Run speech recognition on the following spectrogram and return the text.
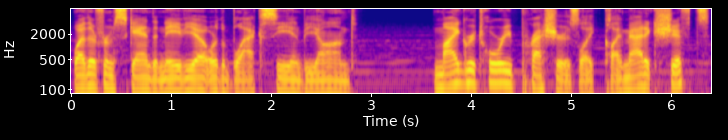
whether from Scandinavia or the Black Sea and beyond. Migratory pressures like climatic shifts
